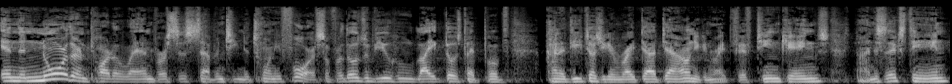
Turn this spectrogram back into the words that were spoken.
in the northern part of the land, verses 17 to 24. So for those of you who like those type of kind of details, you can write that down. You can write 15 kings, 9 to 16,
